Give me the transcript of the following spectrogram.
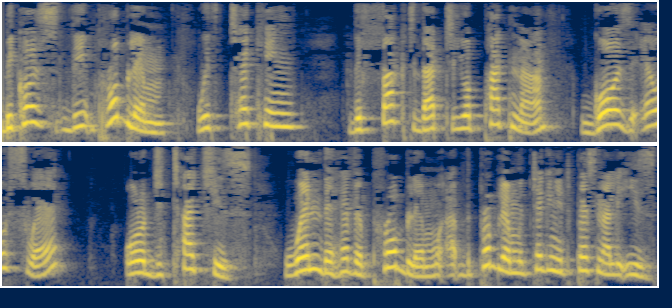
Because the problem with taking the fact that your partner goes elsewhere or detaches when they have a problem, uh, the problem with taking it personally is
